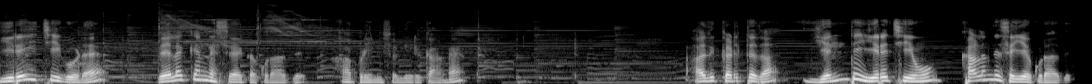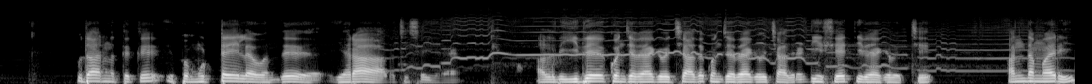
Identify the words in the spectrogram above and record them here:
இறைச்சி கூட விளக்கெண்ணெய் சேர்க்கக்கூடாது அப்படின்னு சொல்லியிருக்காங்க. அதுக்கு அடுத்ததாக எந்த இறைச்சியும் கலந்து செய்யக்கூடாது. உதாரணத்துக்கு இப்போ முட்டையில் வந்து எறா அடைச்சி செய்கிறேன் அல்லது இதை கொஞ்சம் வேக வச்சு அதை கொஞ்சம் வேக வச்சு அது ரெண்டையும் சேர்த்து வேக வச்சு அந்த மாதிரி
